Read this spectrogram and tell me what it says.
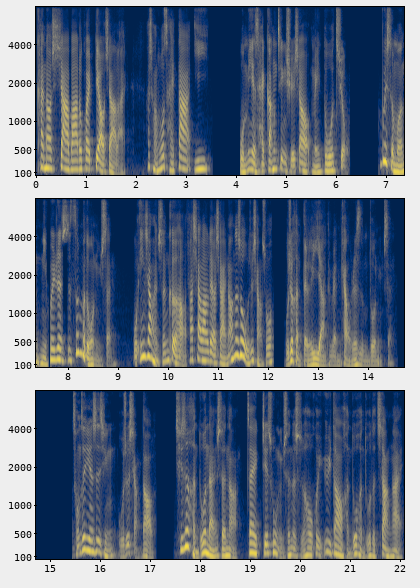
看到下巴都快掉下来。他想说才大一，我们也才刚进学校没多久，为什么你会认识这么多女生？我印象很深刻哈，他下巴掉下来。然后那时候我就想说，我就很得意啊，对不对？你看我认识这么多女生。从这件事情我就想到了，其实很多男生啊，在接触女生的时候会遇到很多很多的障碍。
